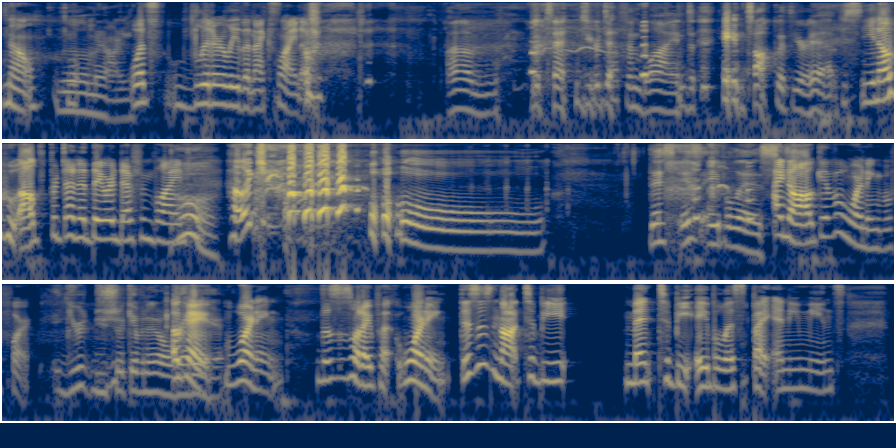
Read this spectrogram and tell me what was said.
No, The Illuminati. what's literally the next line of? that? Um, pretend you're deaf and blind and talk with your hips. You know who else pretended they were deaf and blind? Helen Keller. Oh. This is ableist. I know. I'll give a warning before. you you should have given it already. Okay, warning. This is what I put. Warning. This is not to be meant to be ableist by any means.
